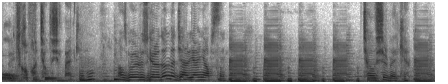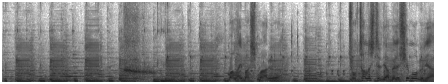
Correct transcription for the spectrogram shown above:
Oh. Belki kafan çalışır belki. Az böyle rüzgara dön de ceryan yapsın. Çalışır belki. Vallahi başım ağrıyor ya. Çok çalıştırdı ya. Böyle şey mi olur ya?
